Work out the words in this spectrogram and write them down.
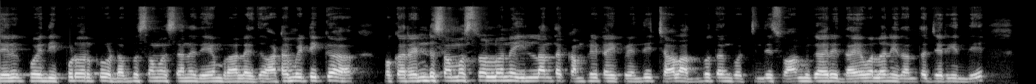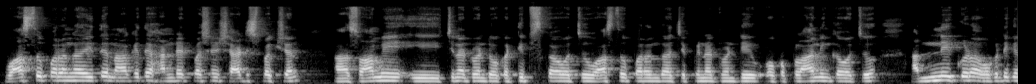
జరిగిపోయింది. ఇప్పటి వరకు డబ్బు సమస్య అనేది ఏం రాలేదు. ఆటోమేటిక్గా ఒక రెండు సంవత్సరాల్లోనే ఇల్లు అంతా కంప్లీట్ అయిపోయింది. చాలా అద్భుతంగా వచ్చింది. స్వామి గారి దయ వల్లనే ఇదంతా జరిగింది. వాస్తుపరంగా అయితే నాకైతే హండ్రెడ్ పర్సెంట్ సాటిస్ఫాక్షన్. ఆ స్వామి ఇచ్చినటువంటి ఒక టిప్స్ కావచ్చు వాస్తుపరంగా చెప్పినటువంటి ఒక ప్లానింగ్ కావచ్చు అన్నీ కూడా ఒకటికి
